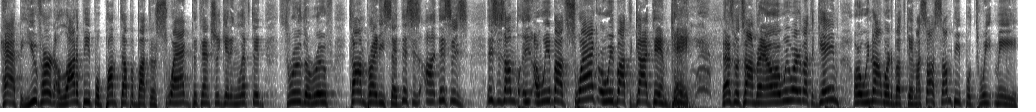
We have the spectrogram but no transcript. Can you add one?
happy. You've heard a lot of people pumped up about their swag potentially getting lifted through the roof. Tom Brady said, "This is uh, this is this is um, are we about swag or are we about the goddamn game?" That's what Tom Brady. Are we worried about the game or are we not worried about the game? I saw some people tweet me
